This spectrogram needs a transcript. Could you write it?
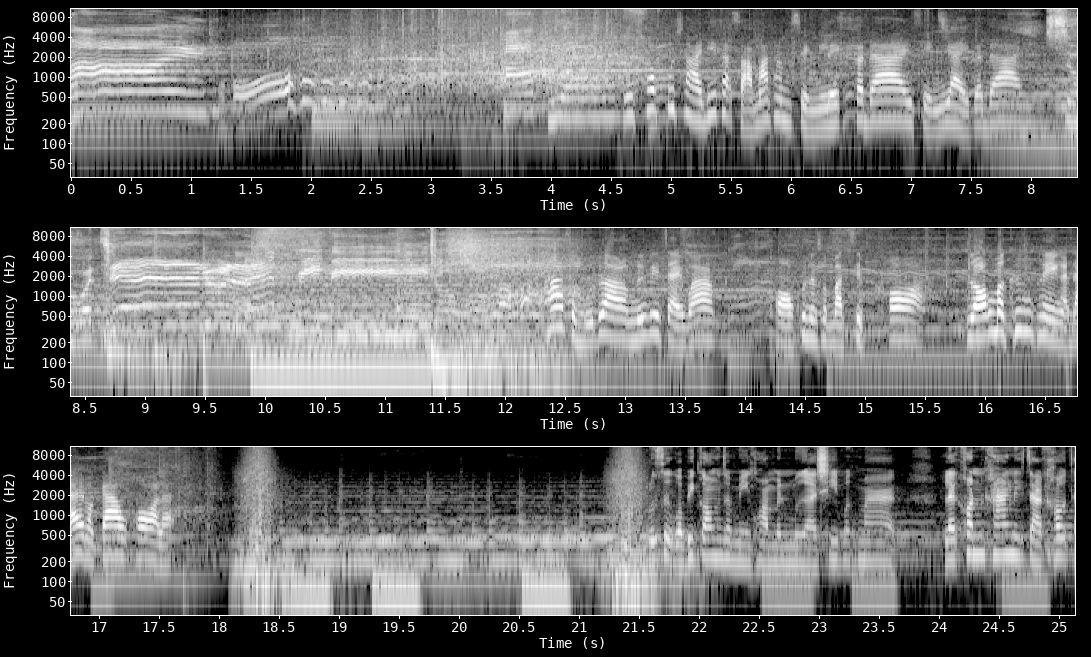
mind เราชอบผู้ชายที่สามารถทำเสียงเล็กก็ได้ เสียงใหญ่ก็ได้ So I dare to let me be ถ้าสมมุติเรานึกในใจว่าขอคุณสมบัติ 10 ข้อ ร้องมาครึ่งเพลงอะได้มา 9 ข้อแล้วรรู้สึกว่าพี่ก้องจะมีความเป็นมืออาชีพมากๆ และค่อนข้างที่จะเข้าใจ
